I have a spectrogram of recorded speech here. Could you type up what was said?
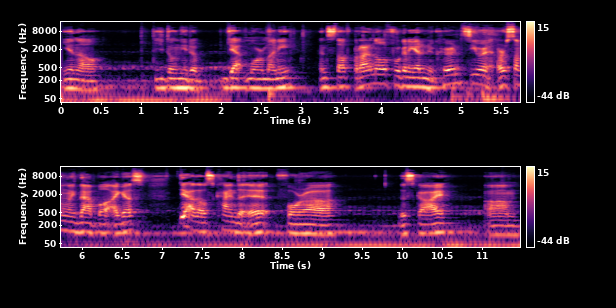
you know you don't need to get more money and stuff. But I don't know if we're gonna get a new currency or, or something like that but I guess yeah that was kinda it for uh this guy. Um,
